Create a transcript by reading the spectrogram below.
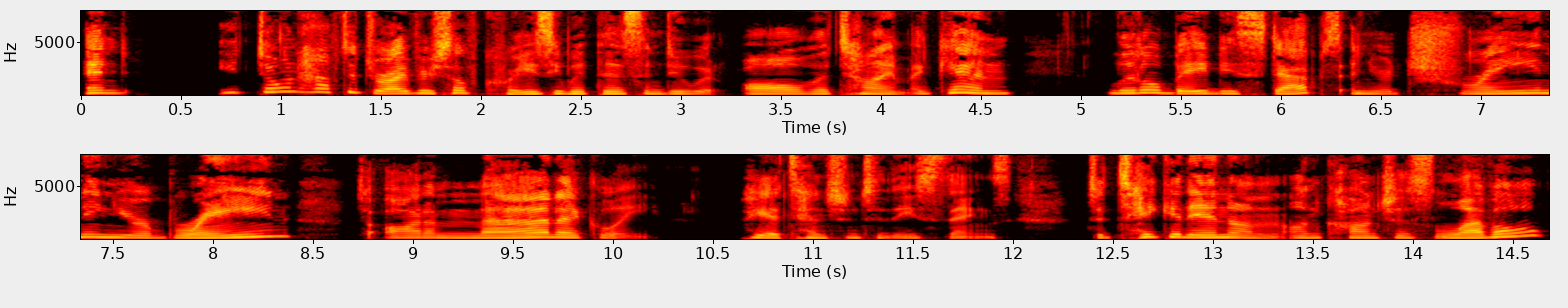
And you don't have to drive yourself crazy with this and do it all the time. Again little baby steps and you're training your brain to automatically pay attention to these things, to take it in on an unconscious level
